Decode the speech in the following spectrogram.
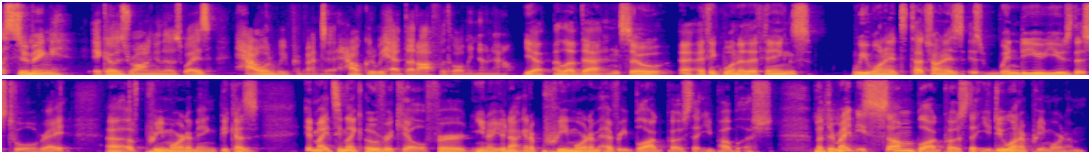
assuming it goes wrong in those ways, how would we prevent it? How could we head that off with what we know now? Yeah, I love that. And so I think one of the things we wanted to touch on is is when do you use this tool, right? Uh, of pre-morteming because it might seem like overkill for you know you're not going to pre-mortem every blog post that you publish but mm-hmm. there might be some blog posts that you do want to pre-mortem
